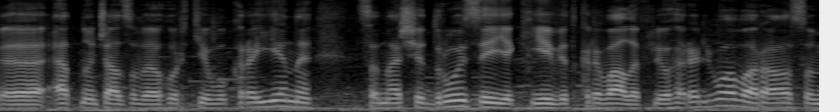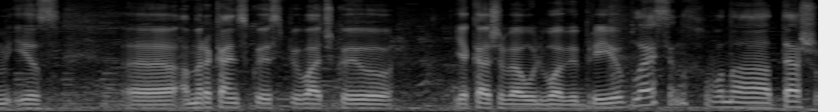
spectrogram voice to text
е, етноджазових гуртів України. Це наші друзі, які відкривали флюгери Львова разом із е, американською співачкою яка живе у Львові Брією Блесінг. Вона теж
